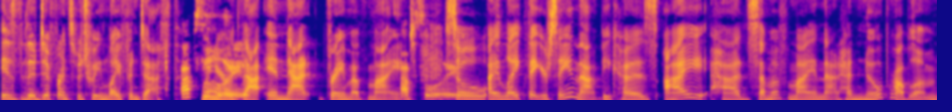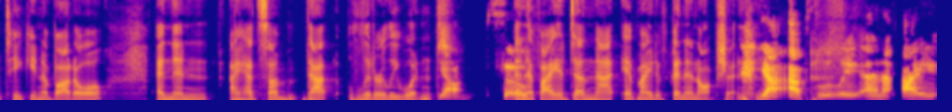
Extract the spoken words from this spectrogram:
is the difference between life and death Absolutely. when you're that in that frame of mind. Absolutely. So I like that you're saying that because I had some of mine that had no problem taking a bottle and then I had some that literally wouldn't. Yeah. So, and if I had done that, it might have been an option. Yeah, absolutely. And I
